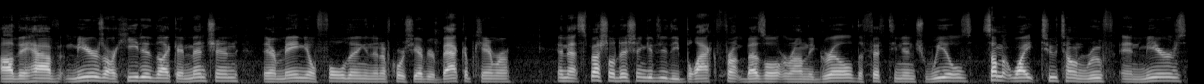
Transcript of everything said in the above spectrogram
Uh, they have mirrors are heated, like I mentioned. They are manual folding, and then of course you have your backup camera. And that special edition gives you the black front bezel around the grille, the 15-inch wheels, Summit White two-tone roof and mirrors,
